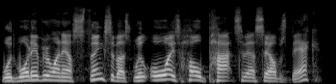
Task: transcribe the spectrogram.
with what everyone else thinks of us. We'll always hold parts of ourselves back.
